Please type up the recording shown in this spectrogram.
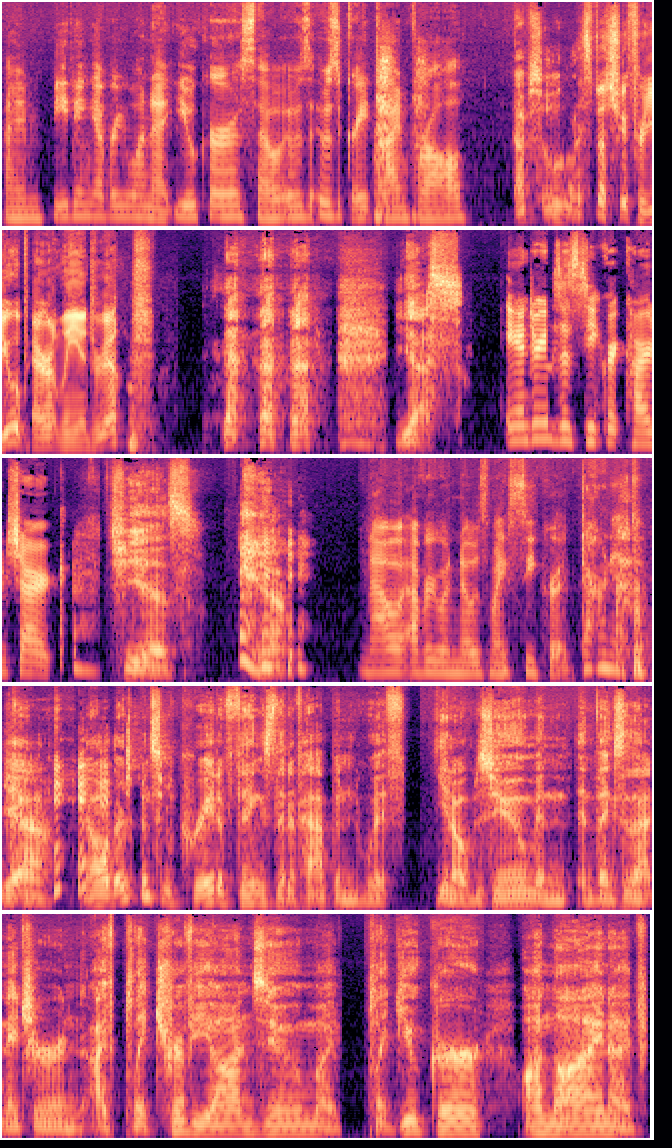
I'm beating everyone at euchre. So it was it was a great time for all. Absolutely. Especially for you, apparently, Andrea. yes. Andrea's a secret card shark. She is. Yeah. now everyone knows my secret. Darn it. yeah. No, there's been some creative things that have happened with, you know, Zoom and, and things of that nature. And I've played trivia on Zoom. I've played euchre online. I've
